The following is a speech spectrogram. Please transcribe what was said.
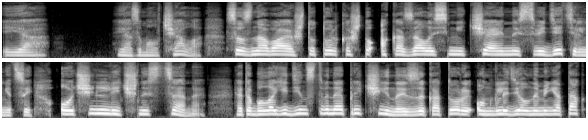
«Я...» Я замолчала, сознавая, что только что оказалась нечаянной свидетельницей очень личной сцены. Это была единственная причина, из-за которой он глядел на меня так,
